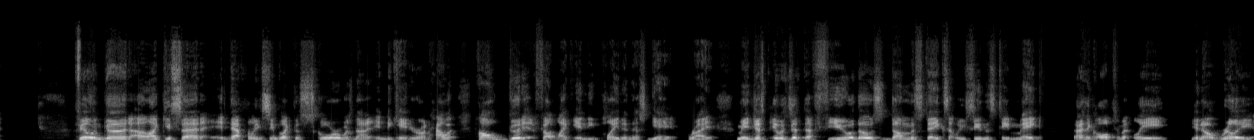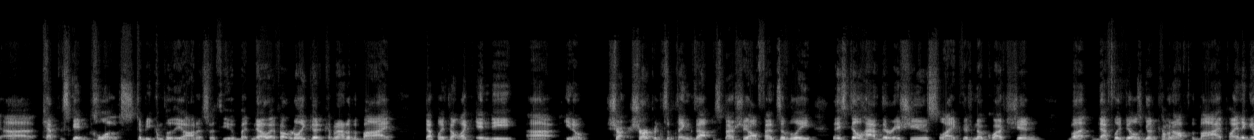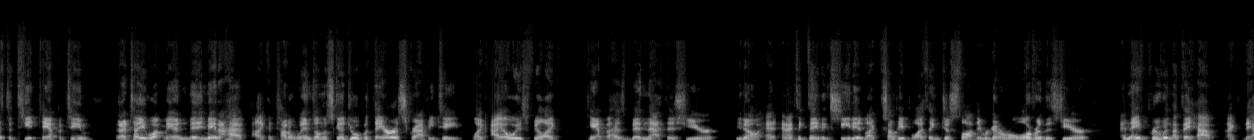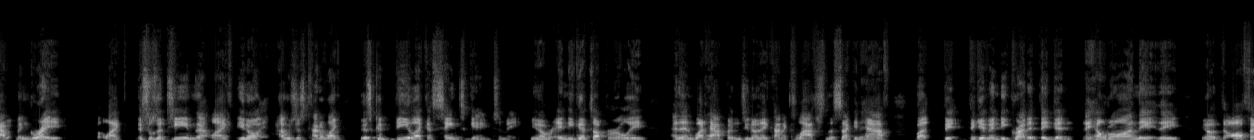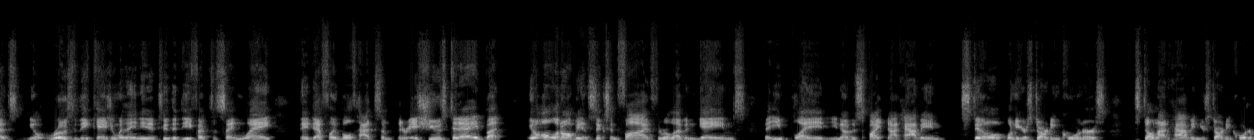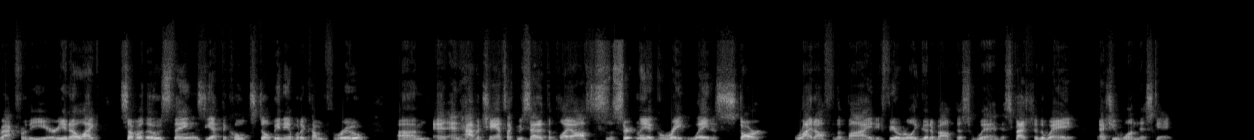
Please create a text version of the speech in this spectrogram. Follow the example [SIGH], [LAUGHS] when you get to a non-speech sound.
Feeling good. Uh, like you said, it definitely seemed like the score was not an indicator on how it how good it felt like Indy played in this game. Right? I mean, just it was just a few of those dumb mistakes that we've seen this team make that I think ultimately, you know, really uh, kept this game close. To be completely honest with you, but no, it felt really good coming out of the bye. Definitely felt like Indy, uh, you know, sharp, sharpened some things up, especially offensively. They still have their issues, like there's no question but definitely feels good coming off the bye. Playing against a T- Tampa team that I tell you what, man, they may not have like a ton of wins on the schedule, but they are a scrappy team. Like I always feel like Tampa has been that this year, you know, and, and I think they've exceeded. Like some people, I think, just thought they were going to roll over this year, and they've proven that they haven't. Like they haven't been great, but like this was a team that, like, you know, I was just kind of like, this could be like a Saints game to me, you know, where Indy gets up early. And then what happens? You know, they kind of collapse in the second half. But the, to give Indy credit, they didn't. They held on. They they you know the offense you know rose to the occasion when they needed to. The defense the same way. They definitely both had some their issues today, but you know all in all, being six and five through eleven games that you played, you know, despite not having still one of your starting corners, still not having your starting quarterback for the year, you know, like some of those things. Yet the Colts still being able to come through um, and and have a chance, like we said at the playoffs. This is certainly a great way to start right off of the bye. You feel really good about this win, especially the way that you won this game.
